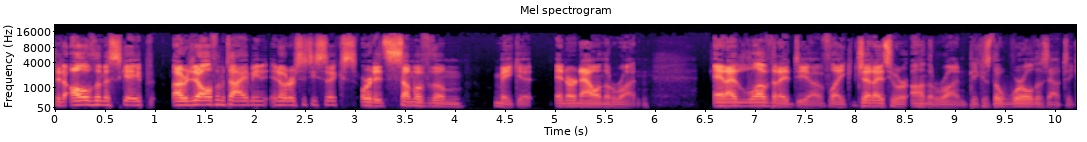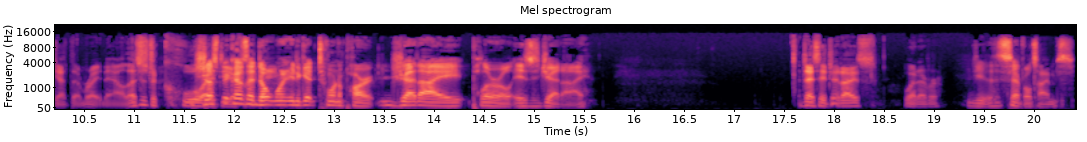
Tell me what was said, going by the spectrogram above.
Did all of them escape? Or did all of them die? I mean, in Order sixty six, or did some of them make it and are now on the run? And I love that idea of like Jedi's who are on the run because the world is out to get them right now. That's just a cool. Just because i don't game. want you to get torn apart, Jedi plural is Jedi. Did I say Jedi's? Whatever, Yeah, several times.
